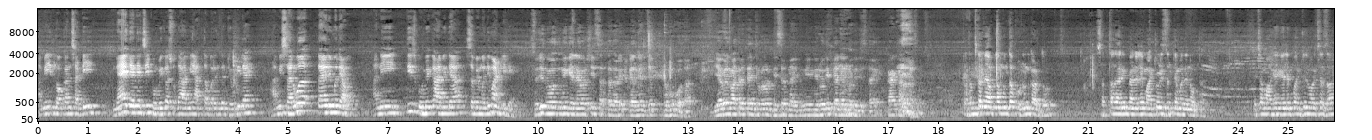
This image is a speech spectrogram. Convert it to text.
आम्ही लोकांसाठी न्याय देण्याची भूमिका सुद्धा आम्ही आतापर्यंत ठेवलेली आहे. आम्ही सर्व तयारीमध्ये आहोत आणि तीच भूमिका आम्ही त्या सभेमध्ये मांडलेली आहे. सुजित भाऊ तुम्ही गेल्या वर्षी सत्ताधारी पॅनेलचे प्रमुख होतात यावेळी मात्र त्यांच्याबरोबर दिसत नाही. तुम्ही विरोधी पॅनेलमध्ये दिसताय. काय कारण असं प्रथम तर मी आपला मुद्दा खोडून काढतो. सत्ताधारी पॅनल हे मागच्या वेळी सत्तेमध्ये नव्हतं. त्याच्यामागे गेले पंचवीस वर्षाचा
